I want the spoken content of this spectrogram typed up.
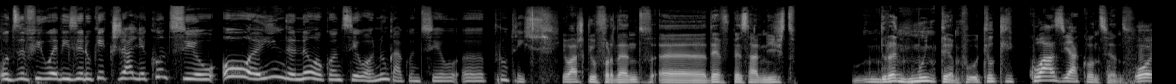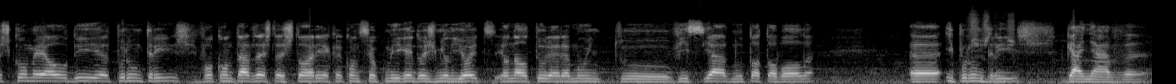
O desafio é dizer o que é que já lhe aconteceu, ou ainda não aconteceu, ou nunca aconteceu, uh, por um triz. Eu acho que o Fernando uh, deve pensar nisto durante muito tempo, aquilo que lhe quase ia acontecendo. Hoje, como é o dia por um triz, vou contar-vos esta história que aconteceu comigo em 2008. Eu, na altura, era muito viciado no Totobola uh, e por um triz ganhava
